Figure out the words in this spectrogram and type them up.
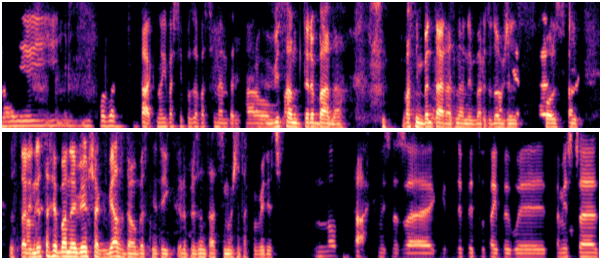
no i, i, i, poza, tak, no i właśnie poza Wasimem Bentarą. Wisam Terbana. Wasim Bentara, znany bardzo dobrze z Polski. Ze Stalinesa chyba największa gwiazda obecnie tej reprezentacji, można tak powiedzieć. No tak, myślę, że gdyby tutaj były tam jeszcze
